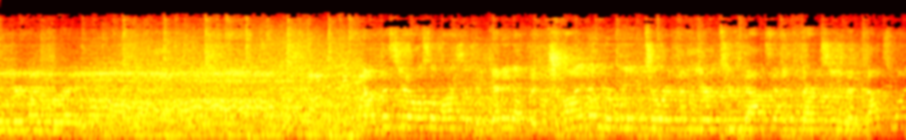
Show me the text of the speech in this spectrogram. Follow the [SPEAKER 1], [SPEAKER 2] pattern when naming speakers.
[SPEAKER 1] New Year Night Parade. Now this year also marks the beginning of the China Marine Tourism Year 2013 and that's why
